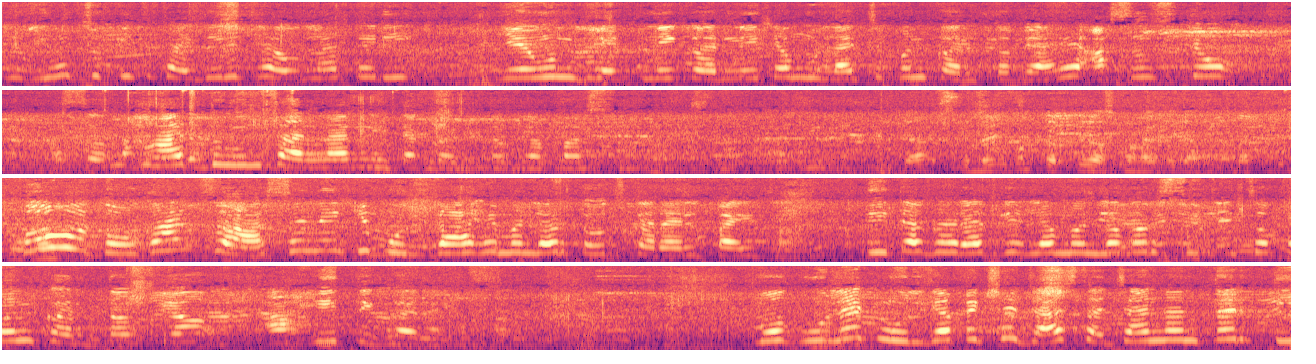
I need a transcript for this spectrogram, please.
ठेवणं चुकीचं आहे जरी ठेवला तरी येऊन भेटणे करणे त्या मुलाचे पण कर्तव्य आहे. असंच तो असं हात धुवून चालणार नाही त्या कर्तव्यापासून. हो हो दोघांचं. असं नाही की मुलगा आहे म्हणल्यावर तोच करायला पाहिजे. ती त्या घरात गेल्या म्हणल्यावर सुनेचं पण कर्तव्य आहे ते करायचं. मग उलट मुलग्यापेक्षा जास्त त्याच्यानंतर ती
